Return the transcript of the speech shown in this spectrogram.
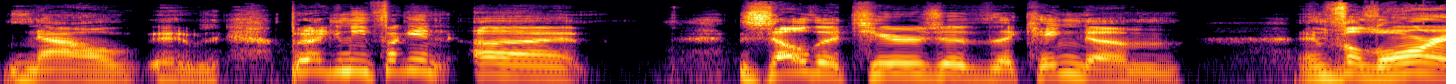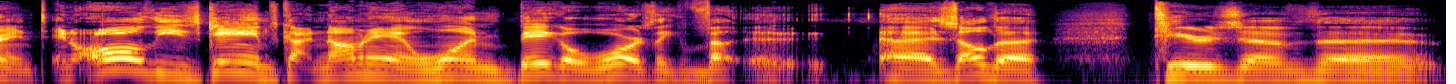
now, was, but I mean, fucking uh, Zelda: Tears of the Kingdom and Valorant and all these games got nominated and won big awards like uh, uh, Zelda: Tears of the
